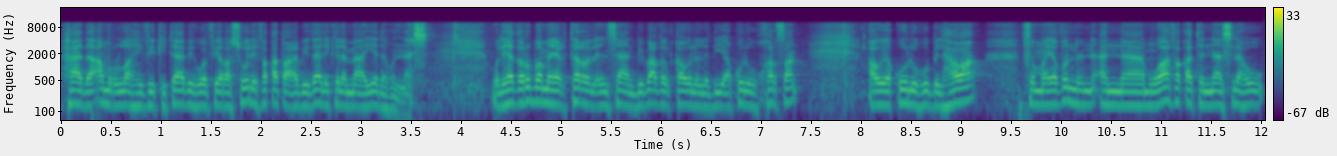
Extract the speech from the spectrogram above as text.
هذا أمر الله في كتابه وفي رسوله فقطع بذلك لما أيده الناس. ولهذا ربما يغتر الإنسان ببعض القول الذي يقوله خرصا أو يقوله بالهوى ثم يظن ان موافقة الناس له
